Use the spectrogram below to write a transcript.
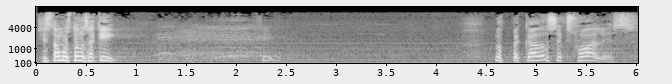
Si estamos todos aquí. Los pecados sexuales.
